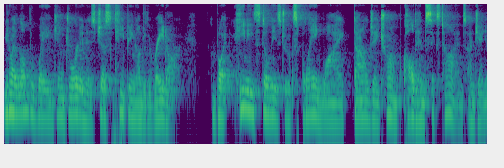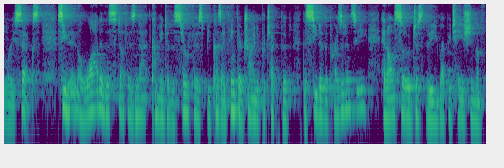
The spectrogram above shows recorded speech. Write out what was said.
You know, I love the way Jim Jordan is just keeping under the radar. but he needs still needs to explain why Donald J. Trump called him six times on January 6th. See, a lot of this stuff is not coming to the surface because I think they're trying to protect the, the seat of the presidency and also just the reputation of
